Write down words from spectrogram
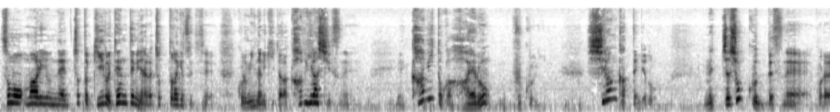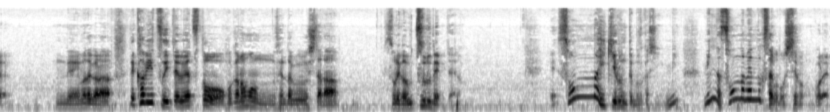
その周りにね、ちょっと黄色い点々みたいなのがちょっとだけついてて、これみんなに聞いたら、カビらしいですね。え、カビとか生えるん？服に。知らんかってんけど、めっちゃショックですね、これ。で、まあだから、で、カビついてるやつと他のもん選択したら、それが映るで、みたいな。え、そんな生きるんって難しい？み、みんなそんなめんどくさいことをしてるんこれ。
